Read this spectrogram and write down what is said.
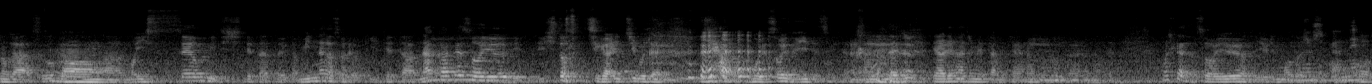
のがすごく、もう一世を風靡してたというかみんながそれを聞いてた中でそういう人たちが一部で「じゃあもうそういうのいいです」みたいな感じでやり始めたみたいな部分があるのでもしかしたらそういうような揺り戻しも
